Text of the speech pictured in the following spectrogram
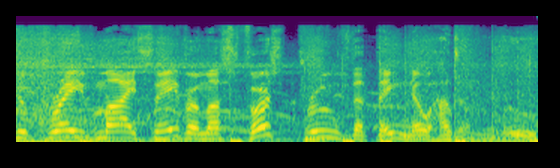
who crave my favor must first prove that they know how to move.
